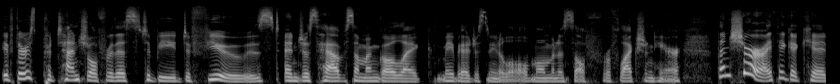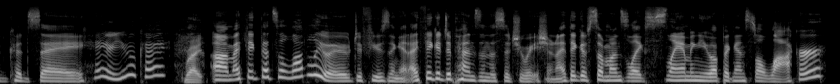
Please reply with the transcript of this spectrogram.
if there's potential for this to be diffused and just have someone go like, maybe I just need a little moment of self-reflection here, then sure, I think a kid could say, "Hey, are you okay?" Right. Um, I think that's a lovely way of diffusing it. I think it depends on the situation. I think if someone's like slamming you up against a locker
